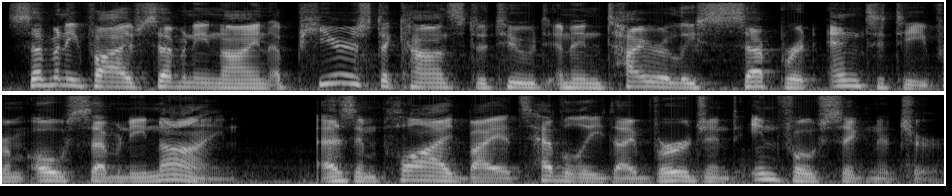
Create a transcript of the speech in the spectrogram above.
7579 appears to constitute an entirely separate entity from 079, as implied by its heavily divergent info signature.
